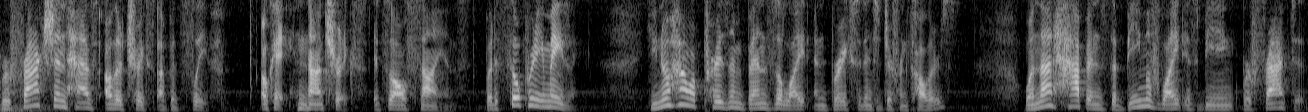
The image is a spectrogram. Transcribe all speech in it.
Refraction has other tricks up its sleeve. Okay, not tricks, it's all science, but it's still pretty amazing. You know how a prism bends the light and breaks it into different colors? When that happens, the beam of light is being refracted.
